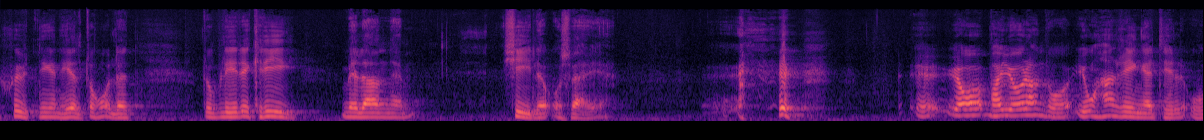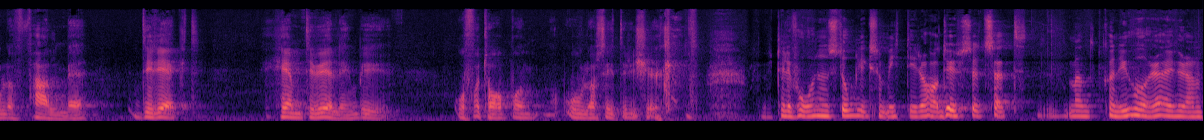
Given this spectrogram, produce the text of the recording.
skjutningen helt och hållet, då blir det krig mellan eh, Chile och Sverige. Ja, vad gör han då? Jo, han ringer till Olof Palme direkt hem till Vällingby och får tag på honom. Olof sitter i köket telefonen stod liksom mitt i radhuset så att man kunde ju höra hur han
